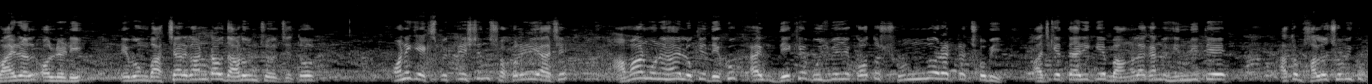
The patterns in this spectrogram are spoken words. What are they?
ভাইরাল অলরেডি এবং বাচ্চার গানটাও দারুণ চলছে। তো অনেক এক্সপেকটেশন সকলেরই আছে। আমার মনে হয় লোকে দেখুক দেখে বুঝবে যে কত সুন্দর একটা ছবি। আজকের তারিখে বাংলা কেন হিন্দিতে এত ভালো ছবি খুব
